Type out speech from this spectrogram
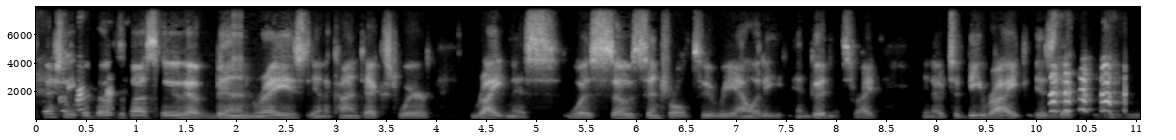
Especially for those of us who have been raised in a context where rightness was so central to reality and goodness, right? You know, to be right is the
